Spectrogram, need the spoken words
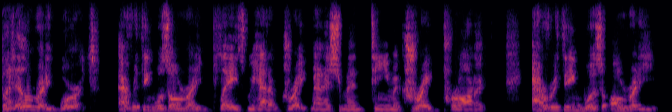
but it already worked. Everything was already in place. We had a great management team, a great product. Everything was already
